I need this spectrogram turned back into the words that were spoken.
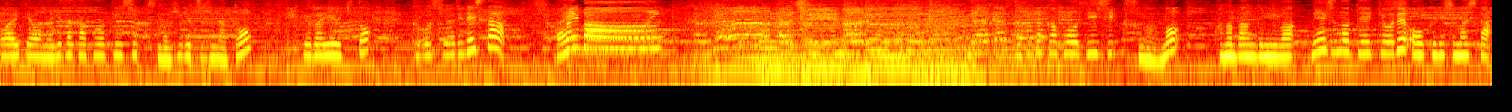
お相手は乃木坂46の樋口ひなと与田祐希と久保しおりでした。バイバーイ坂46のの。この番組は明治の提供でお送りしました。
